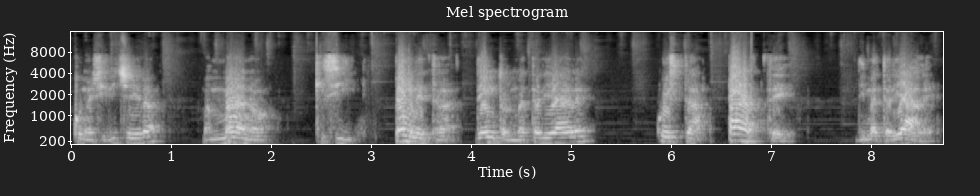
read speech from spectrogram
come si diceva, man mano che si penetra dentro il materiale, questa parte di materiale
